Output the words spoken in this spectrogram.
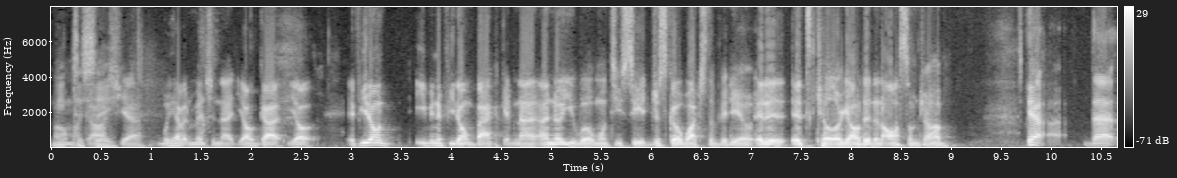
need oh my to gosh, see. Yeah, we haven't mentioned that. Y'all got y'all. If you don't, even if you don't back it, and I, I know you will once you see it, just go watch the video. It it's killer. Y'all did an awesome job. Yeah, that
